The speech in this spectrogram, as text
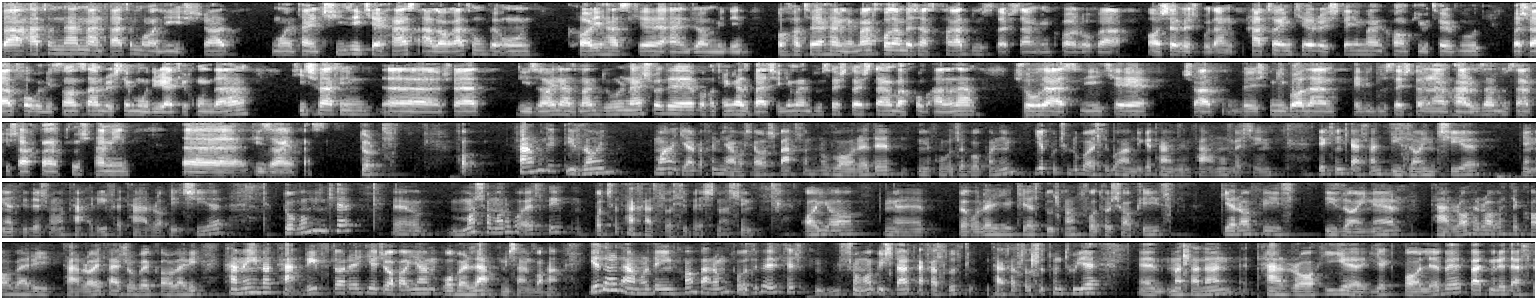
و حتی نه منفعت مالی شاید مهمترین چیزی که هست علاقتون به اون کاری هست که انجام میدین. به خاطر همینه من خودم به شخص فقط دوست داشتم این کار رو و عاشقش بودم. حتی اینکه رشته من کامپیوتر بود و شاید فوق لیسانس هم رشته مدیریتی خوندم هیچ وقت این شاید دیزاین از من دور نشده. به خاطر اینکه از بچگی من دوستش داشتم و خب الانم شغل اصلی که شاید بهش میبالم خیلی دوستش دارم هر روزم دوست دارم پیشرفت کنم توش همین دیزاین هست. درست. خب فرمودید دیزاین ما اگر بخوایم یواش یواش بحثمون رو وارد این حوزه بکنیم یه کوچولو بایستی با هم دیگه تنظیم فرمون بشیم. یکی اینکه اصلا دیزاین چیه؟ یعنی از دید شما تعریف طراحی چیه؟ دوم اینکه ما شما رو بایستی با چه تخصصی بشناسیم؟ آیا به قول یکی از دوستان فتوشاپیست گرافیست designer طراح رابط کاربری طراح تجربه کاربری همه اینا تعریف داره یه جاهایی هم overlap میشن با هم. یه ذره در مورد اینها برامون توضیح بدید که شما بیشتر تخصص تخصصتون توی مثلا طراحی یک قالبه بعد میره دست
